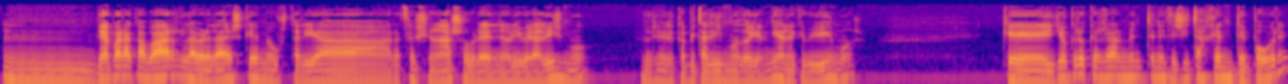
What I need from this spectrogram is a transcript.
mm, ya para acabar, la verdad es que me gustaría reflexionar sobre el neoliberalismo, el capitalismo de hoy en día en el que vivimos, que yo creo que realmente necesita gente pobre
